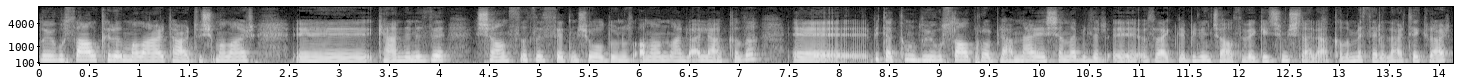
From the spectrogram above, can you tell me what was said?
duygusal kırılmalar, tartışmalar, e, kendinizi şanssız hissetmiş olduğunuz alanlarla alakalı e, bir takım duygusal problemler yaşanabilir. E, özellikle bilinçaltı ve geçmişle alakalı meseleler tekrar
